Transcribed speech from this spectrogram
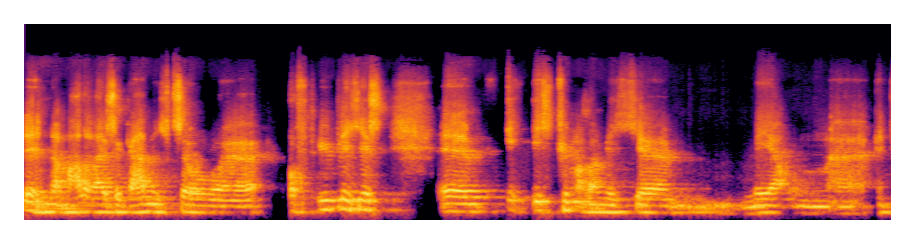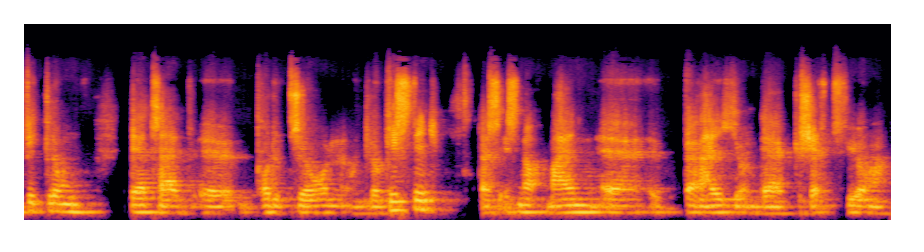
normalerweise gar nicht so äh, oft üblich ist. Ähm, ich kümmere mich ähm, mehr um Entwicklung, derzeit Produktion und Logistik. Das ist noch mein äh, Bereich und der Geschäftsführer,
